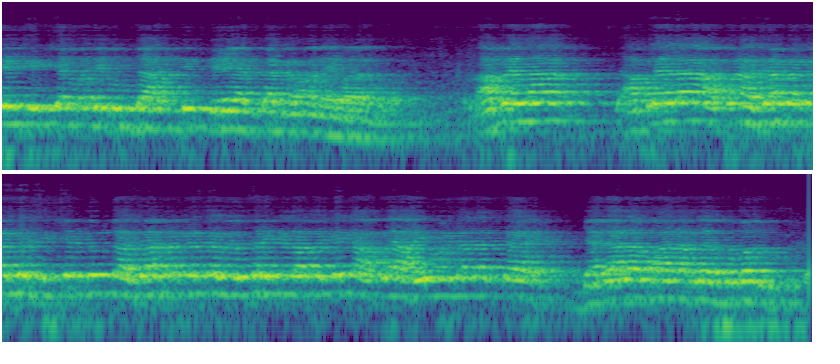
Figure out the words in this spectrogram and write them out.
ते शिक्षणमध्ये तुमचं अंतिम ध्येय असता कामा नाही बाळांनो आपल्याला आपल्याला आपण अशा प्रकारचं शिक्षण घेऊन अशा प्रकारचा व्यवसाय केला पाहिजे की आपल्या काय? जगाला मान आपल्यासोबत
